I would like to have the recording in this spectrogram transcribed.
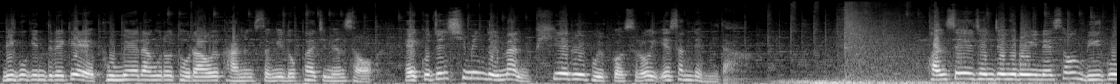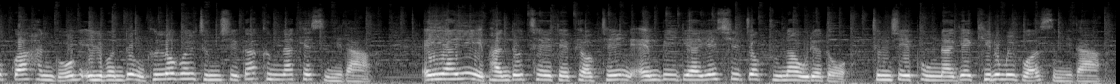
미국인들에게 부메랑으로 돌아올 가능성이 높아지면서 애꿎은 시민들만 피해를 볼 것으로 예상됩니다. 관세 전쟁으로 인해서 미국과 한국, 일본 등 글로벌 증시가 급락했습니다. AI 반도체 대표 업체인 엔비디아의 실적 둔화 우려도 증시 폭락에 기름을 부었습니다.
